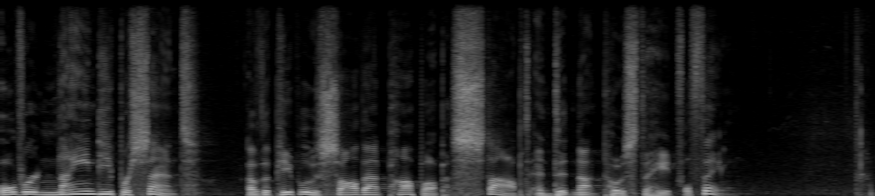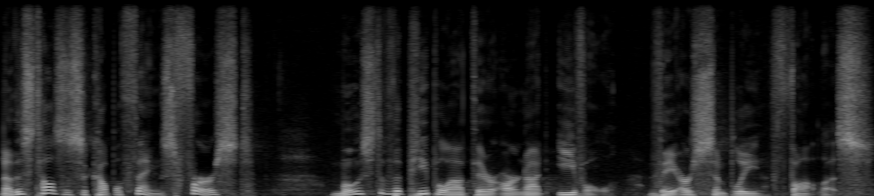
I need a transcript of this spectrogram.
over 90% of the people who saw that pop up stopped and did not post the hateful thing. Now, this tells us a couple things. First, most of the people out there are not evil, they are simply thoughtless.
